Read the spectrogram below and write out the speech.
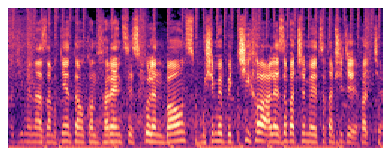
Chodzimy na zamkniętą konferencję Skull and Bones. Musimy być cicho, ale zobaczymy, co tam się dzieje. Chodźcie.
